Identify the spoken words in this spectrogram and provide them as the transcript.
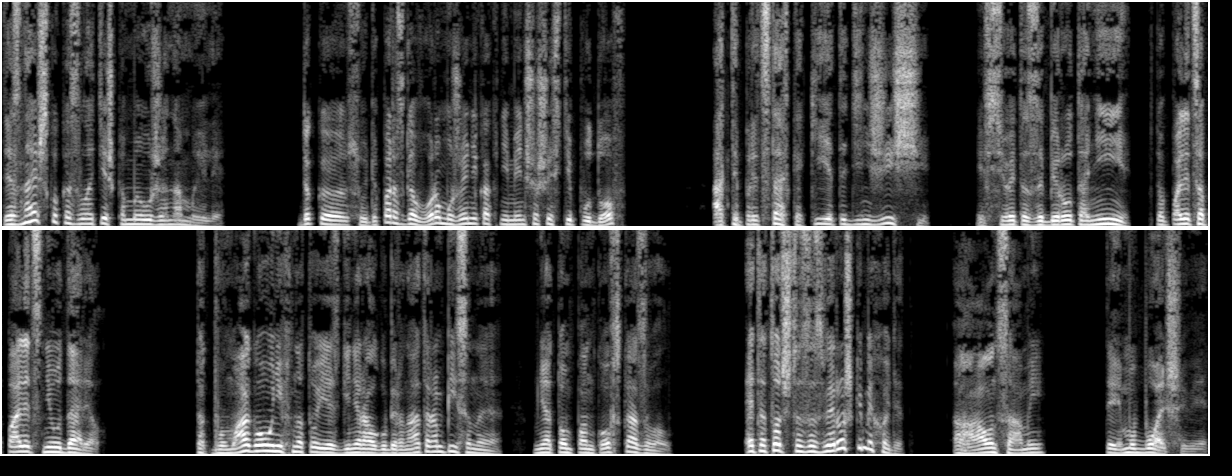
Ты знаешь, сколько золотишка мы уже намыли? Так, э, судя по разговорам, уже никак не меньше шести пудов. А ты представь, какие это деньжищи! И все это заберут они, кто палец о палец не ударил. Так бумага у них на то есть генерал-губернатором писаная. Мне о том Панков сказывал. Это тот, что за зверушками ходит? Ага, он самый. Ты ему больше верь.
